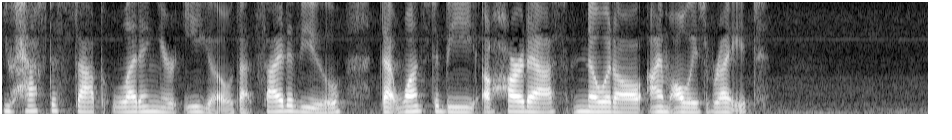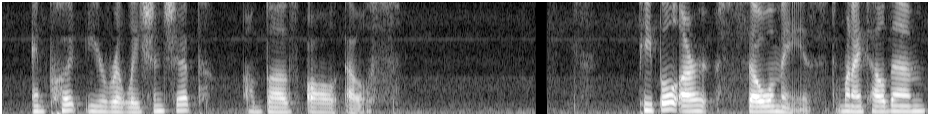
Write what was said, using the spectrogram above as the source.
You have to stop letting your ego, that side of you that wants to be a hard ass, know it all, I'm always right, and put your relationship above all else. People are so amazed when I tell them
